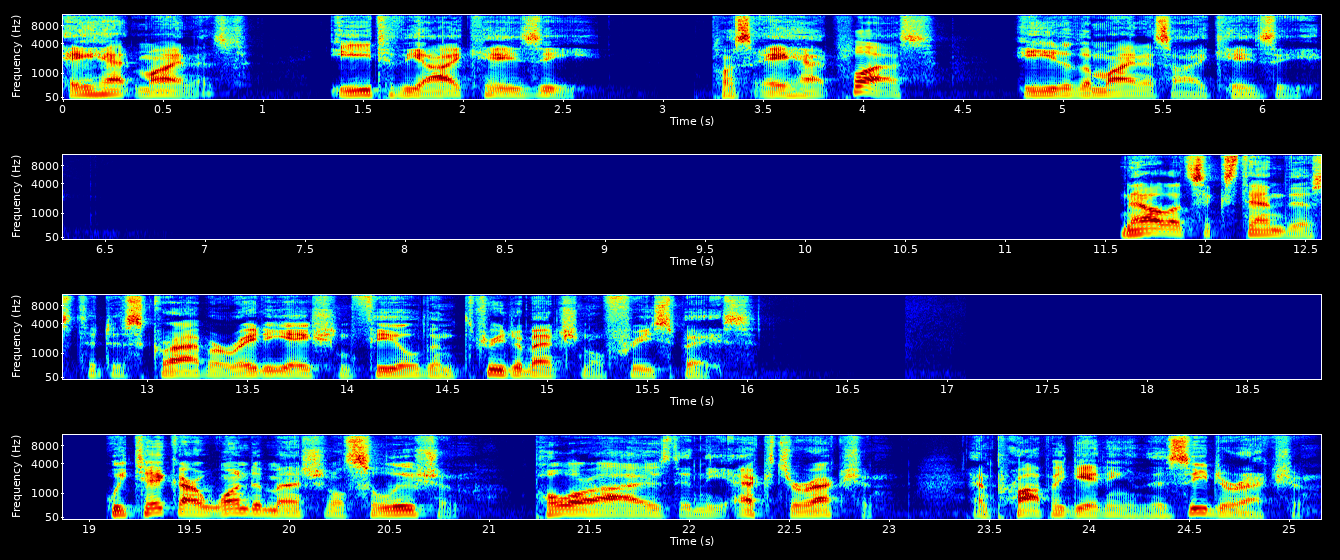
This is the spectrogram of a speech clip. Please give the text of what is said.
a hat minus e to the ikz plus a hat plus e to the minus ikz. Now let's extend this to describe a radiation field in three-dimensional free space. We take our one-dimensional solution, polarized in the x direction, and propagating in the z direction.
